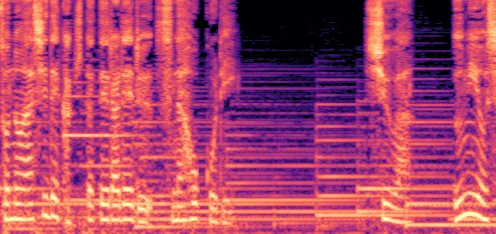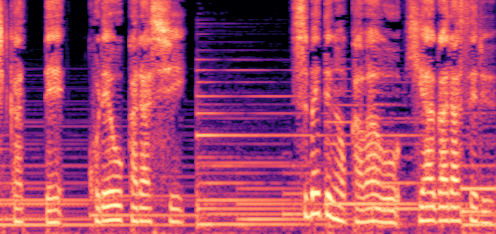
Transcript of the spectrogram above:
その足でかき立てられる砂ほこり。主は海を叱ってこれを枯らし、すべての川を干上がらせる。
